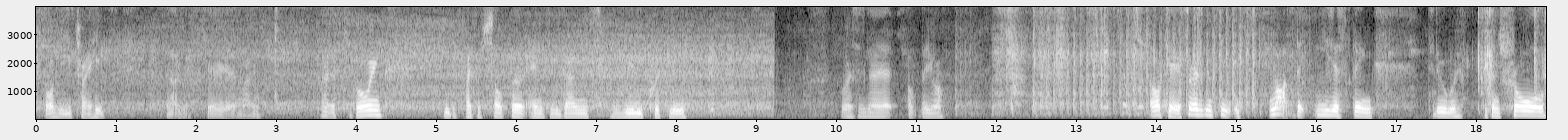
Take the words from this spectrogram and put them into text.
before he try to hit. Okay, man. Alright, let's keep going. Need to find some shelter and some guns really quickly. Where's this guy at? Oh, there you are. Okay, so as you can see, it's not the easiest thing to do to control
